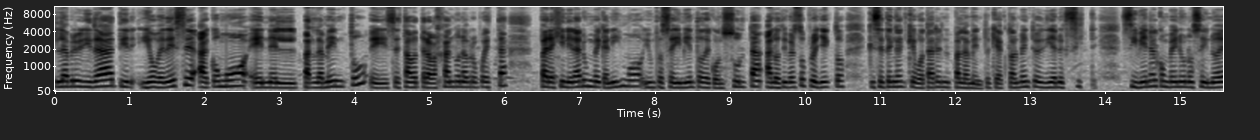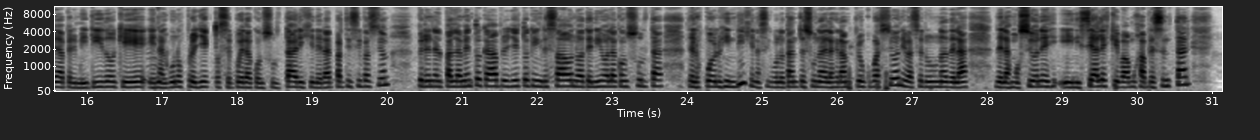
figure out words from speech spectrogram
La prioridad y obedece a cómo en el Parlamento eh, se estaba trabajando una propuesta para generar un mecanismo y un procedimiento de consulta a los diversos proyectos que se tengan que votar en el Parlamento, que actualmente hoy día no existe. Si bien el convenio 169 ha permitido que en algunos proyectos se pueda consultar y generar participación, pero en el Parlamento cada proyecto que ha ingresado no ha tenido la consulta de los pueblos indígenas y por lo tanto es una de las grandes preocupaciones y va a ser una de, de las mociones iniciales que vamos a presentar.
